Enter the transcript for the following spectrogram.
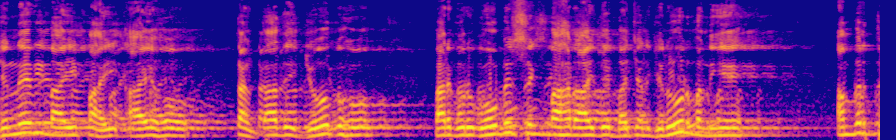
ਜਿੰਨੇ ਵੀ ਮਾਈ ਭਾਈ ਆਏ ਹੋ ਧੰਤਾ ਦੇ ਯੋਗ ਹੋ, ਪਰ ਗੁਰੂ ਗੋਬਿੰਦ ਸਿੰਘ ਮਹਾਰਾਜ ਦੇ ਬਚਨ ਜ਼ਰੂਰ ਮੰਨੀਏ, ਅੰਮ੍ਰਿਤ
